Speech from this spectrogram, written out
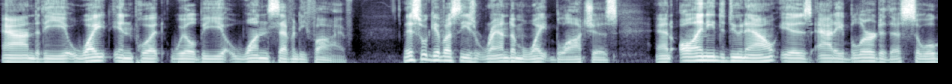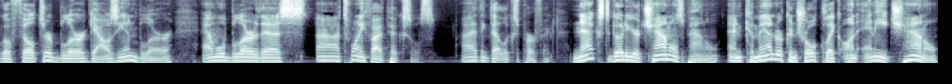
and the white input will be 175. This will give us these random white blotches, and all I need to do now is add a blur to this. So we'll go filter, blur, Gaussian blur, and we'll blur this uh, 25 pixels. I think that looks perfect. Next, go to your channels panel and command or control click on any channel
